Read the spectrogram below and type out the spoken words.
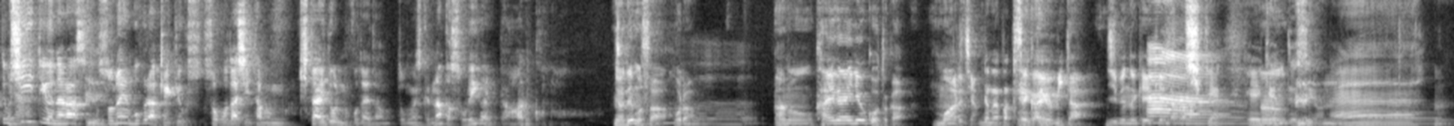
でも強いて言うなら、その辺僕らは結局そこだし、多分期待通りの答えだと思いますけど、なんかそれ以外ってあるかいやでもさ、ほら、うんあの、海外旅行とかもあるじゃん。でもやっぱ経験世界を見た自分の経験だから。試験、経験ですよね。うん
